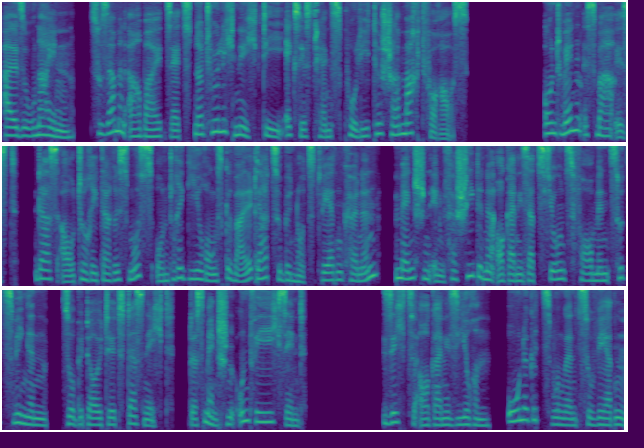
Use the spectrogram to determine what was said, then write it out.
Also nein, Zusammenarbeit setzt natürlich nicht die Existenz politischer Macht voraus. Und wenn es wahr ist, dass Autoritarismus und Regierungsgewalt dazu benutzt werden können, Menschen in verschiedene Organisationsformen zu zwingen, so bedeutet das nicht, dass Menschen unfähig sind, sich zu organisieren, ohne gezwungen zu werden,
